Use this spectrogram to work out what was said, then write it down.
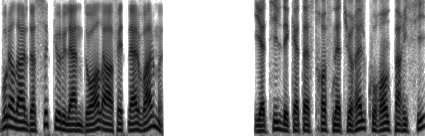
Buralarda sık görülen doğal afetler var mı? Y a-t-il des catastrophes naturelles courantes par ici?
